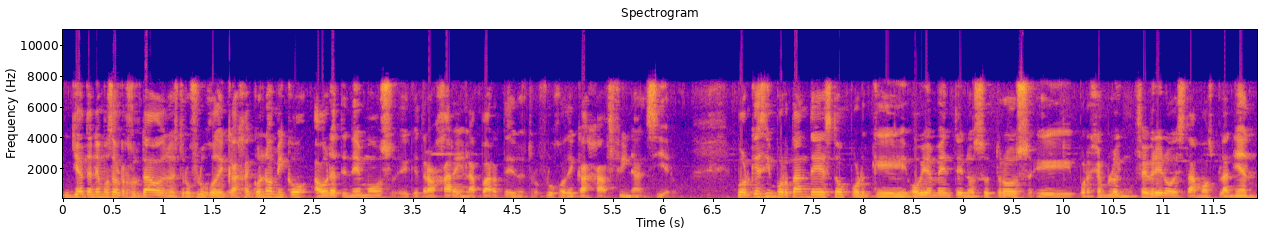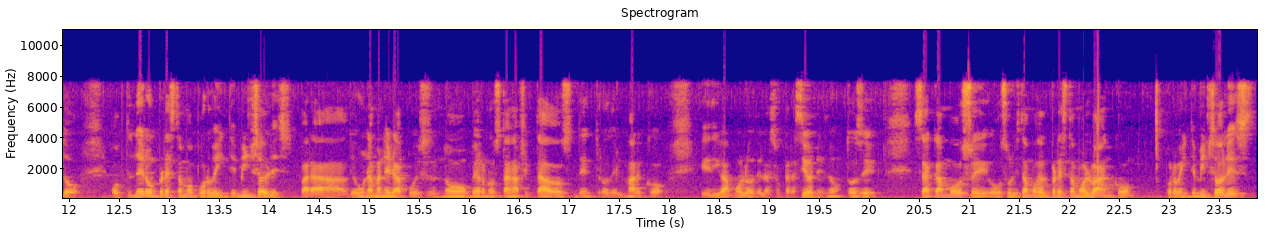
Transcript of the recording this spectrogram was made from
ya tenemos el resultado de nuestro flujo de caja económico, ahora tenemos eh, que trabajar en la parte de nuestro flujo de caja financiero. ¿Por qué es importante esto? Porque obviamente nosotros, eh, por ejemplo, en febrero estamos planeando obtener un préstamo por 20 mil soles para de alguna manera pues no vernos tan afectados dentro del marco, eh, digámoslo, de las operaciones. ¿no? Entonces sacamos eh, o solicitamos el préstamo al banco por 20 mil soles,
